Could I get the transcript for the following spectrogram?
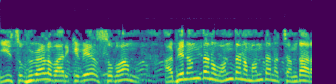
ఈ శుభవేళ వారికి వే శుభం అభినందన వందన మందన చందారా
